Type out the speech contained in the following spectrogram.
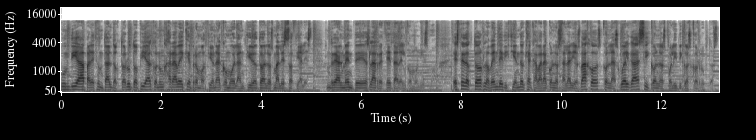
Un día aparece un tal Doctor Utopía con un jarabe que promociona como el antídoto a los males sociales. Realmente es la receta del comunismo. Este doctor lo vende diciendo que acabará con los salarios bajos, con las huelgas y con los políticos corruptos.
